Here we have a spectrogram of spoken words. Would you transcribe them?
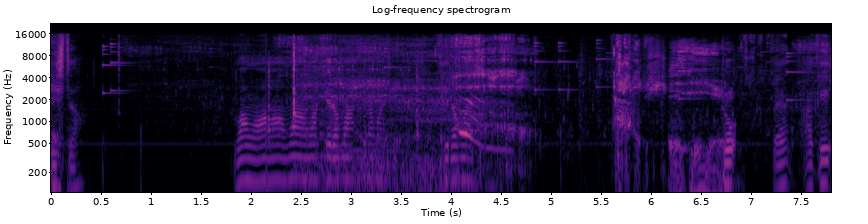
Listo. Vamos, vamos, vamos, quiero más, quiero más, quiero más. Tú, ven, aquí.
